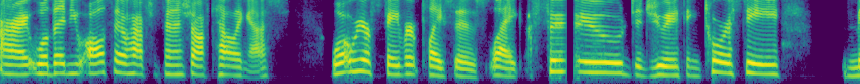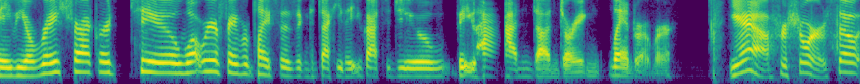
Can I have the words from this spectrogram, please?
All right. Well, then you also have to finish off telling us what were your favorite places, like food? Did you do anything touristy? Maybe a racetrack or two. What were your favorite places in Kentucky that you got to do that you hadn't done during Land Rover? Yeah, for sure. So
